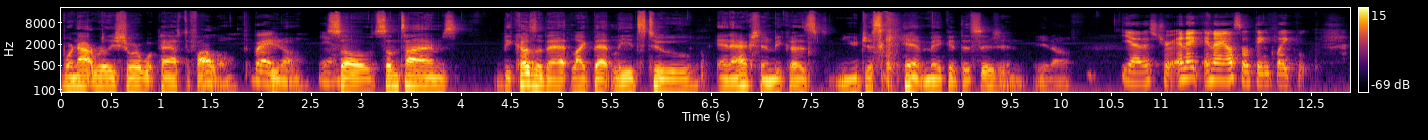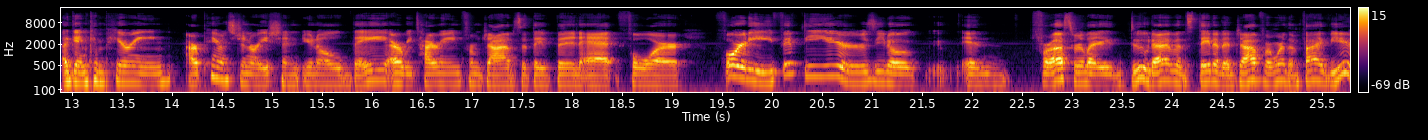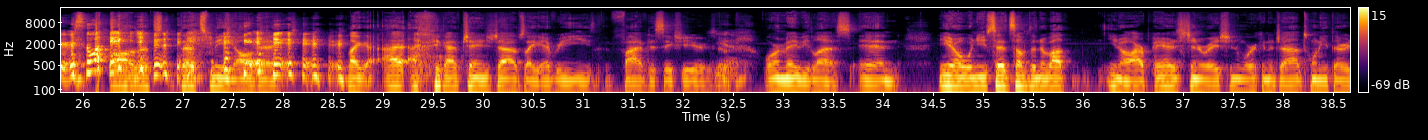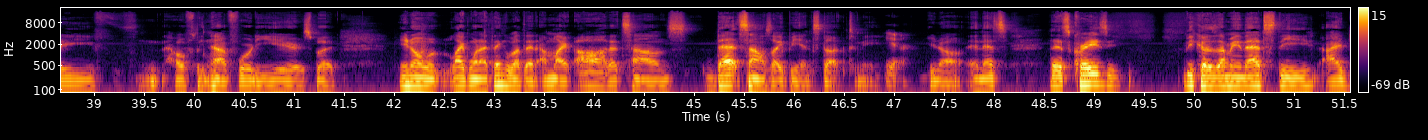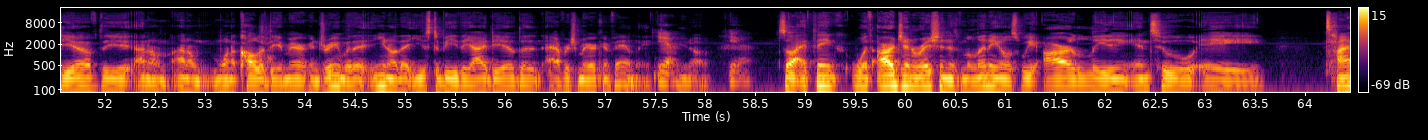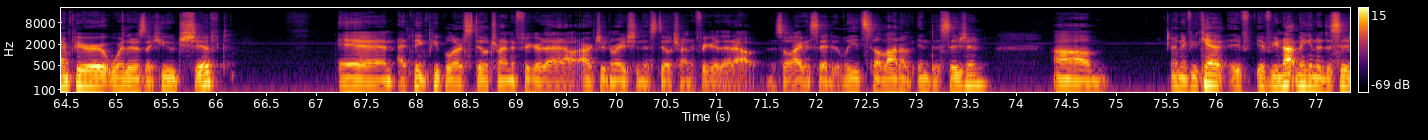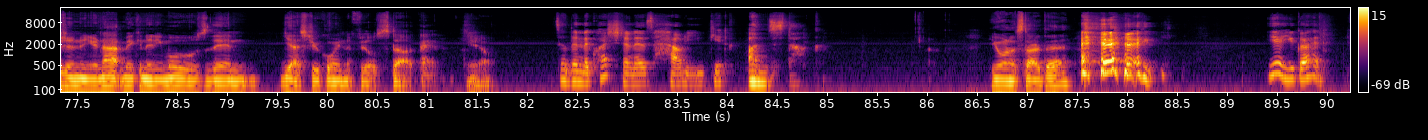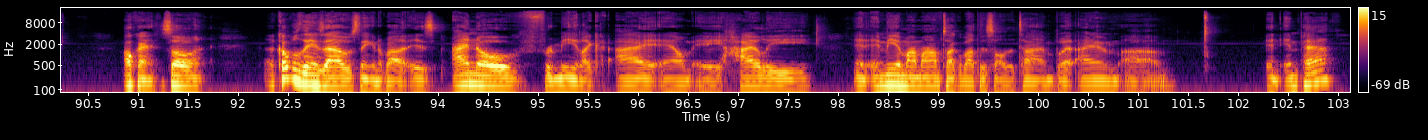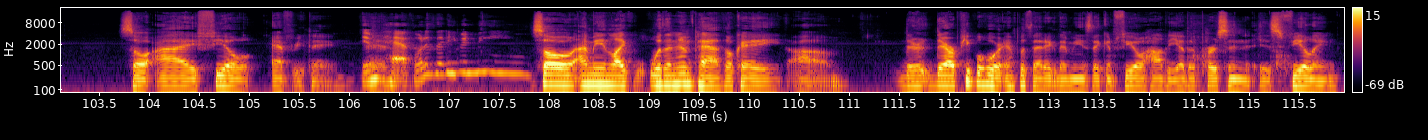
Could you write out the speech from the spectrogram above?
we're not really sure what path to follow. Right. You know. Yeah. So sometimes because of that, like that leads to inaction because you just can't make a decision, you know. Yeah, that's true. And I and I also think like again comparing our parents' generation, you know, they are retiring from jobs that they've been at for 40, 50 years, you know, and for us we're like, dude, I haven't stayed at a job for more than 5 years. like Oh, that's- that's me all day. Like I, I think I've changed jobs like every five to six years, or, or maybe less. And you know, when you said something about you know our parents' generation working a job 20, 30, hopefully not forty years, but you know, like when I think about that, I'm like, oh, that sounds that sounds like being stuck to me. Yeah. You know, and that's that's crazy because I mean that's the idea of the I don't I don't want to call it the American dream, but it, you know that used to be the idea of the average American family. Yeah. You know. Yeah. So I think with our generation as millennials, we are leading into a time period where there's a huge shift. And I think people are still trying to figure that out. Our generation is still trying to figure that out. And so like I said, it leads to a lot of indecision. Um and if you can't if, if you're not making a decision and you're not making any moves, then yes, you're going to feel stuck. Right. You know. So then the question is how do you get unstuck? You want to start that? yeah, you go ahead. Okay, so a couple things I was thinking about is I know for me, like I am a highly and, and me and my mom talk about this all the time, but I am um, an empath, so I feel everything. Empath. And what does that even mean? So I mean, like with an empath, okay, um, there there are people who are empathetic. That means they can feel how the other person is feeling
